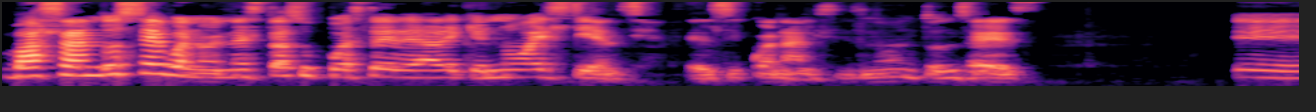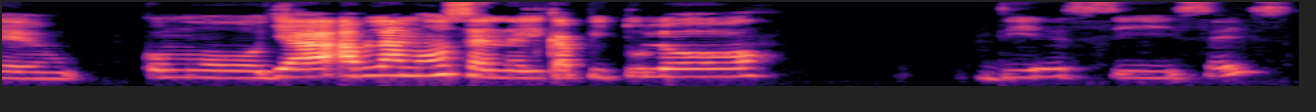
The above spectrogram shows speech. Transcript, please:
basándose, bueno, en esta supuesta idea de que no es ciencia el psicoanálisis, ¿no? Entonces, eh, como ya hablamos en el capítulo 16,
